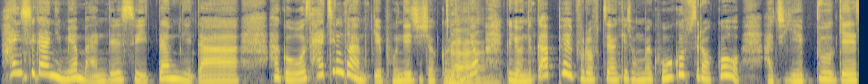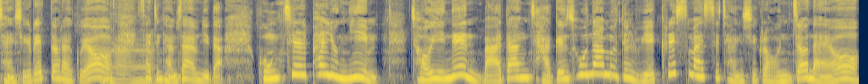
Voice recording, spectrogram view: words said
한 시간이면 만들 수 있답니다. 하고 사진도 함께 보내주셨거든요. 네. 그 여느 카페 부럽지 않게 정말 고급스럽고 아주 예쁘게 장식을 했더라고요. 네. 사진 감사합니다. 0786님, 저희는 마당 작은 소나무들 위에 크리스마스 장식을 얹어놔요.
